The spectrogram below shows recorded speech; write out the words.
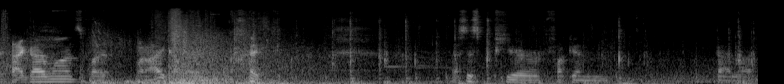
Hit that guy once, but when I come in, like, that's just pure fucking bad luck.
